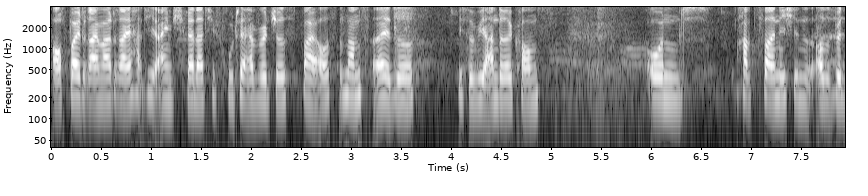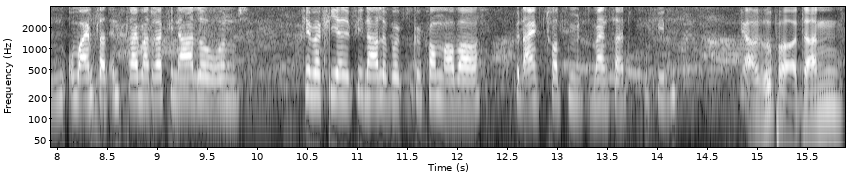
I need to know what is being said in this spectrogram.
auch bei 3x3 hatte ich eigentlich relativ gute Averages, bei ausnahmsweise nicht so wie andere Comps. Und habe zwar nicht, in, also bin um einen Platz ins 3x3-Finale und 4x4-Finale gekommen, aber bin eigentlich trotzdem mit meiner Zeit zufrieden. Ja, super. Dann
